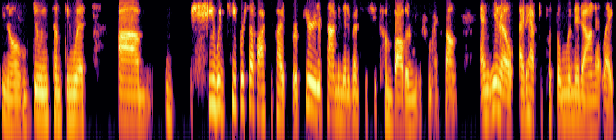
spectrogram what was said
you know, doing something with. Um, she would keep herself occupied for a period of time, and then eventually she'd come bother me for my phone. And you know, I'd have to put the limit on it, like,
